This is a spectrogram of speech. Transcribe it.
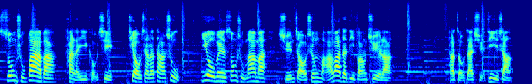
松鼠爸爸叹了一口气，跳下了大树，又为松鼠妈妈寻找生娃娃的地方去了。他走在雪地上，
